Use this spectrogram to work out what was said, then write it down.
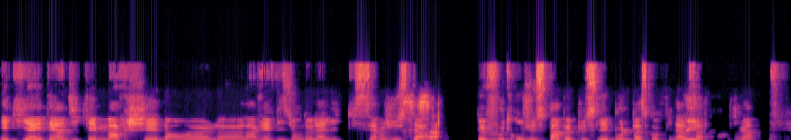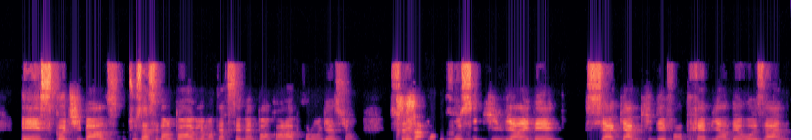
Et qui a été indiqué marché dans euh, la, révision de la ligue qui sert juste à te mm. foutre juste un peu plus les boules parce qu'au final ça ne change rien. Et Scotty Barnes, tout ça c'est dans le temps réglementaire, c'est même pas encore la prolongation. C'est ça. Barnes aussi qui vient aider Siakam qui défend très bien Desrosanne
